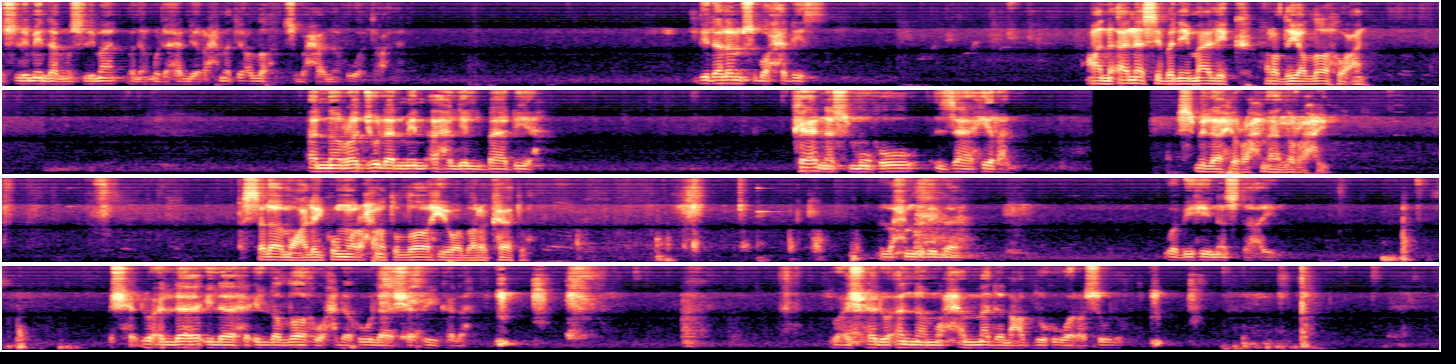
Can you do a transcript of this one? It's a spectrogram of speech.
Muslimin dan muslimat mudah-mudahan dirahmati Allah Subhanahu wa taala. Di dalam sebuah hadis عن أنس بن مالك رضي الله عنه أن رجلا من أهل البادية كان اسمه زاهرا بسم الله الرحمن الرحيم السلام عليكم ورحمة الله وبركاته. الحمد لله. وبه نستعين. أشهد أن لا إله إلا الله وحده لا شريك له. وأشهد أن محمدا عبده ورسوله.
